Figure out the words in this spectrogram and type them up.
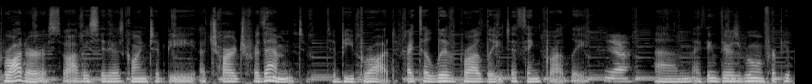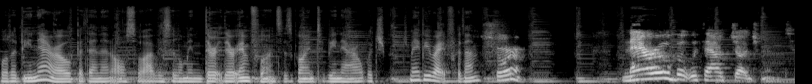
broader. So obviously, there's going to be a charge for them to, to be broad, right? To live broadly, to think broadly. Yeah. Um, I think there's room for people to be narrow, but then that also obviously, I mean, their their influence is going to be narrow, which, which may be right for them. Sure. Narrow, but without judgment.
